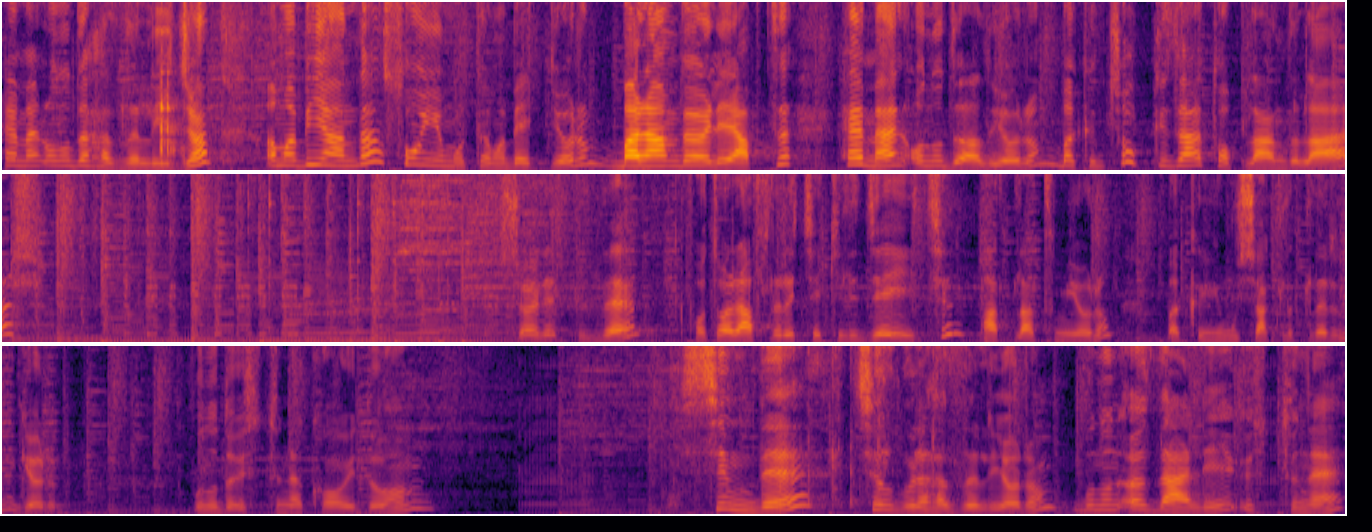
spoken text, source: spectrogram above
Hemen onu da hazırlayacağım. Ama bir yandan son yumurtamı bekliyorum. Baran böyle yaptı. Hemen onu da alıyorum. Bakın çok güzel toplandılar. Şöyle size fotoğrafları çekileceği için patlatmıyorum. Bakın yumuşaklıklarını görün. Bunu da üstüne koydum. Şimdi çılbırı hazırlıyorum. Bunun özelliği üstüne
